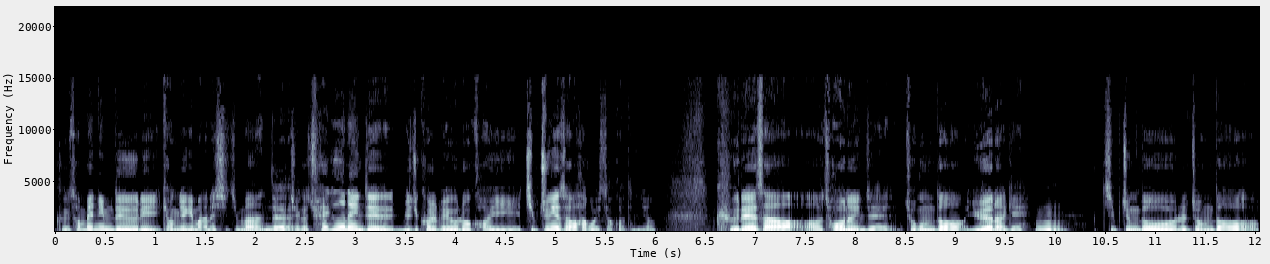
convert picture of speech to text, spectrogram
그 선배님들이 경력이 많으시지만 네. 제가 최근에 이제 뮤지컬 배우로 거의 집중해서 하고 있었거든요. 그래서 어, 저는 이제 조금 더 유연하게 음. 집중도를 좀 더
